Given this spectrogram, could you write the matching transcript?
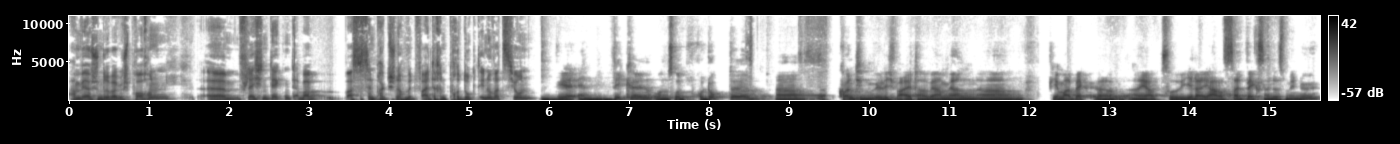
haben wir ja schon drüber gesprochen, ähm, flächendeckend, aber was ist denn praktisch noch mit weiteren Produktinnovationen? Wir entwickeln unsere Produkte äh, kontinuierlich weiter. Wir haben ja ein äh, viermal weg, äh, ja, zu jeder Jahreszeit wechselndes Menü.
